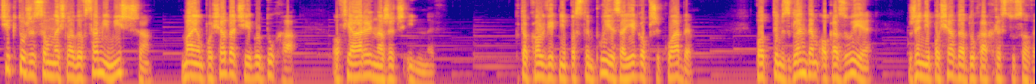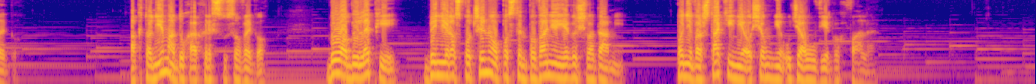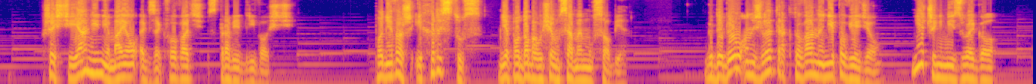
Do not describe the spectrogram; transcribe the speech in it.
Ci, którzy są naśladowcami Mistrza, mają posiadać Jego ducha, ofiary na rzecz innych. Ktokolwiek nie postępuje za Jego przykładem, pod tym względem okazuje, że nie posiada ducha Chrystusowego. A kto nie ma ducha Chrystusowego, byłoby lepiej, by nie rozpoczynał postępowania Jego śladami, ponieważ taki nie osiągnie udziału w Jego chwale. Chrześcijanie nie mają egzekwować sprawiedliwości, ponieważ i Chrystus nie podobał się samemu sobie. Gdy był on źle traktowany, nie powiedział: Nie czyń mi złego,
